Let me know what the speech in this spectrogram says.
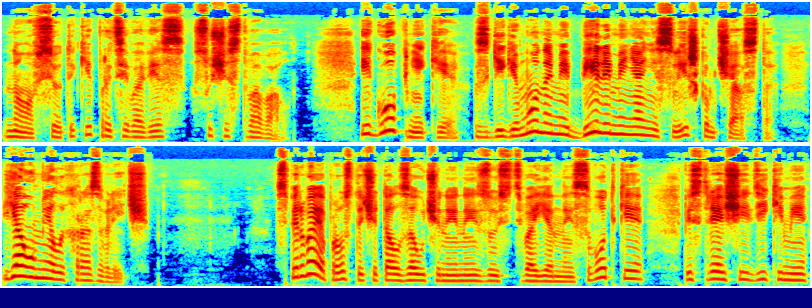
Но все-таки противовес существовал. И гопники с гегемонами били меня не слишком часто. Я умел их развлечь. Сперва я просто читал заученные наизусть военные сводки, пестрящие дикими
